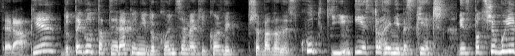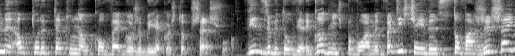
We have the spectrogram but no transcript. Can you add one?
terapię. Do tego ta terapia nie do końca ma jakiekolwiek przebadane skutki i jest trochę niebezpieczna. Więc potrzebujemy autorytetu naukowego, żeby jakoś to przeszło. Więc, żeby to uwiarygodnić, powołamy 21 stowarzyszeń,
